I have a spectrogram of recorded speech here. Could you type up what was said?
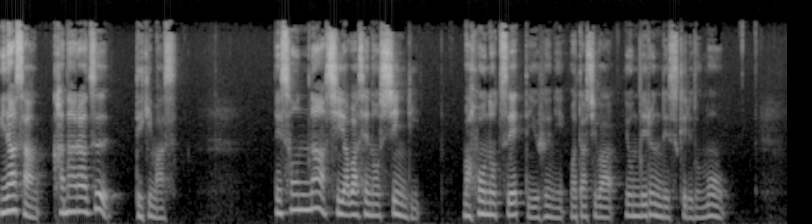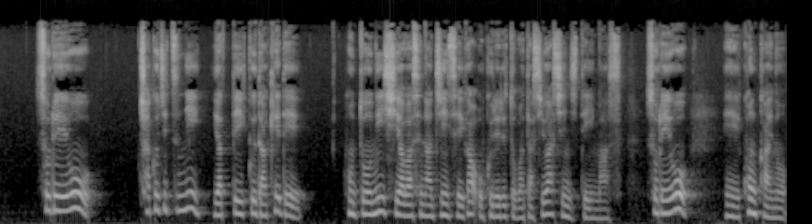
皆さん必ずできます。でそんな幸せの真理魔法の杖っていうふうに私は呼んでるんですけれどもそれを着実にやっていくだけで本当に幸せな人生が送れると私は信じています。それを、えー、今回の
